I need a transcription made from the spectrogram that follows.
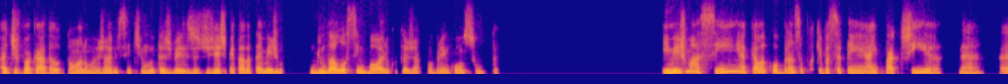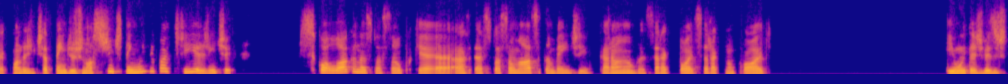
advogada autônoma, já me senti muitas vezes desrespeitada, até mesmo de um valor simbólico que eu já cobrei em consulta. E mesmo assim, aquela cobrança, porque você tem a empatia, né? É, quando a gente atende os nossos, a gente tem muita empatia, a gente se coloca na situação, porque é a, é a situação nossa também de caramba, será que pode, será que não pode? E muitas vezes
